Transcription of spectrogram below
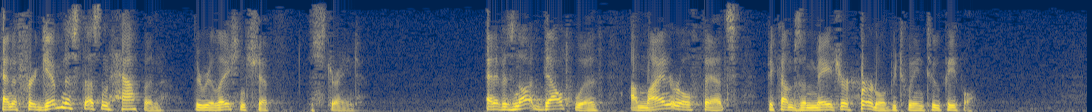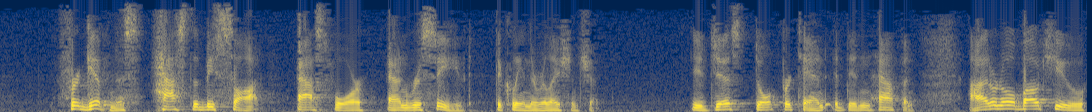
And if forgiveness doesn't happen, the relationship is strained. And if it's not dealt with, a minor offense becomes a major hurdle between two people. Forgiveness has to be sought, asked for, and received to clean the relationship. You just don't pretend it didn't happen. I don't know about you,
